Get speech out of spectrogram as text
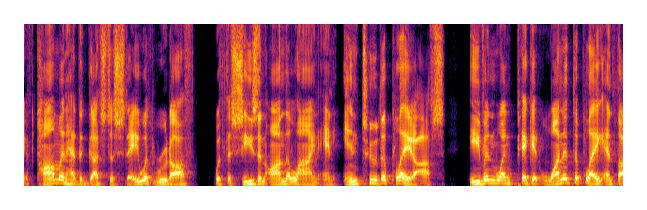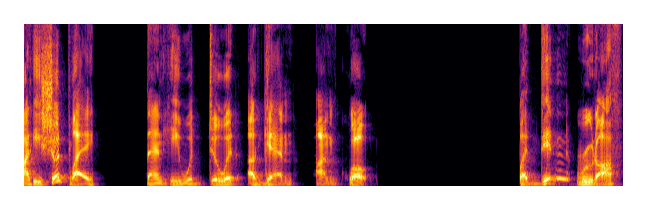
If Tomlin had the guts to stay with Rudolph with the season on the line and into the playoffs, even when Pickett wanted to play and thought he should play, then he would do it again, unquote. But didn't Rudolph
